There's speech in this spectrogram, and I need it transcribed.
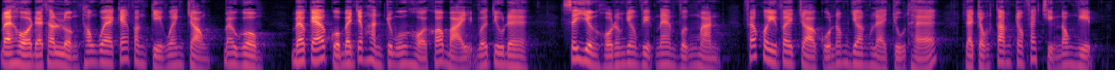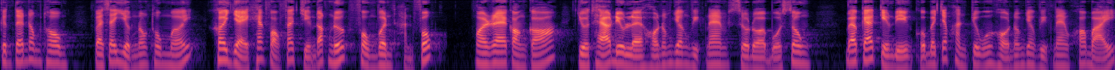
Đại hội đã thảo luận thông qua các văn kiện quan trọng bao gồm báo cáo của Ban chấp hành Trung ương Hội khóa 7 với tiêu đề xây dựng Hội nông dân Việt Nam vững mạnh, phát huy vai trò của nông dân là chủ thể, là trọng tâm trong phát triển nông nghiệp, kinh tế nông thôn và xây dựng nông thôn mới, khơi dậy khát vọng phát triển đất nước phồn vinh hạnh phúc. Ngoài ra còn có dự thảo điều lệ Hội nông dân Việt Nam sửa đổi bổ sung, báo cáo kiểm điểm của Ban chấp hành Trung ương Hội nông dân Việt Nam khóa 7.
